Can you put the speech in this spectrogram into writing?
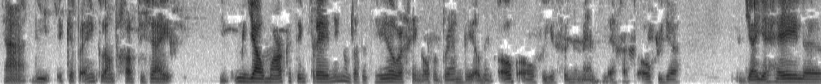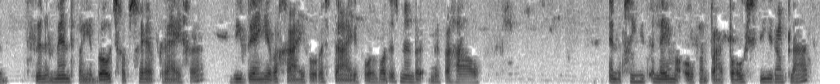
ja, die, ik heb één klant gehad die zei, jouw marketingtraining, omdat het heel erg ging over brandbuilding, ook over je fundament leggen, over je, ja, je hele fundament van je boodschap scherp krijgen. Wie ben je, waar ga je voor, waar sta je voor, wat is mijn, mijn verhaal? En het ging niet alleen maar over een paar posts die je dan plaatst.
